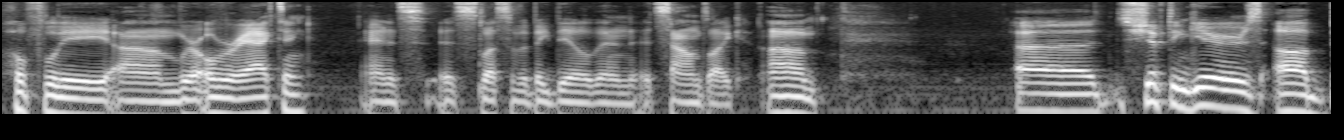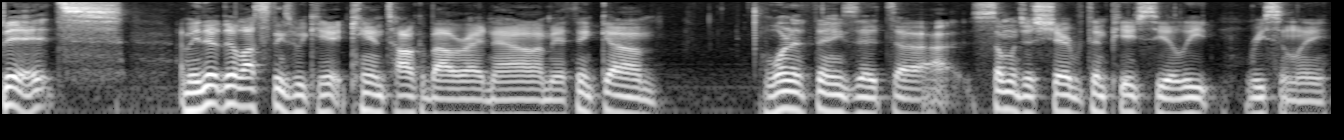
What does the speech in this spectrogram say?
hopefully um, we're overreacting and it's it's less of a big deal than it sounds like. Um, uh, shifting gears a bit. I mean, there, there, are lots of things we can can talk about right now. I mean, I think um, one of the things that uh, someone just shared within PHC Elite recently.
